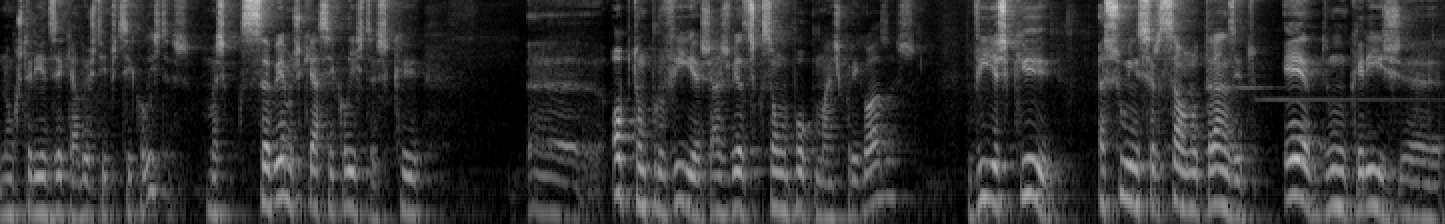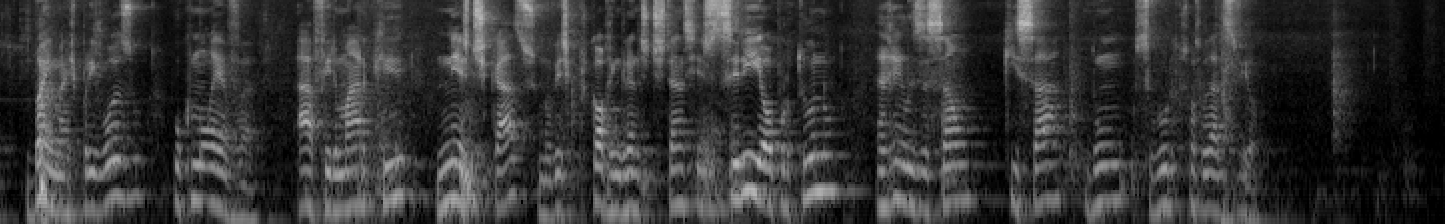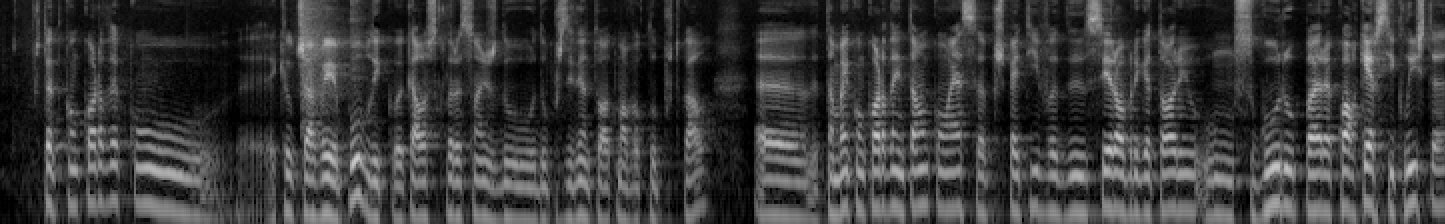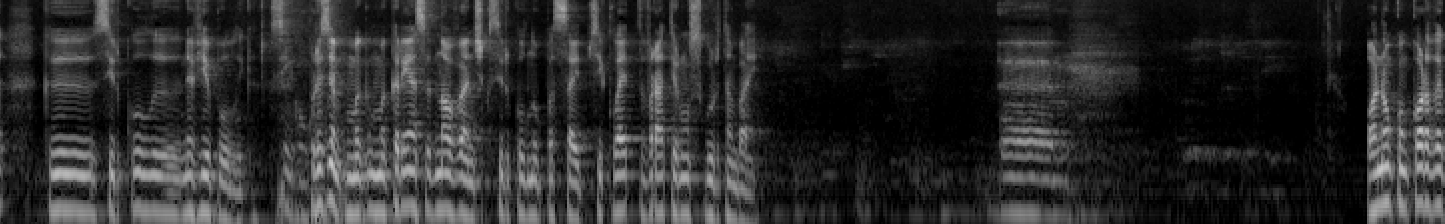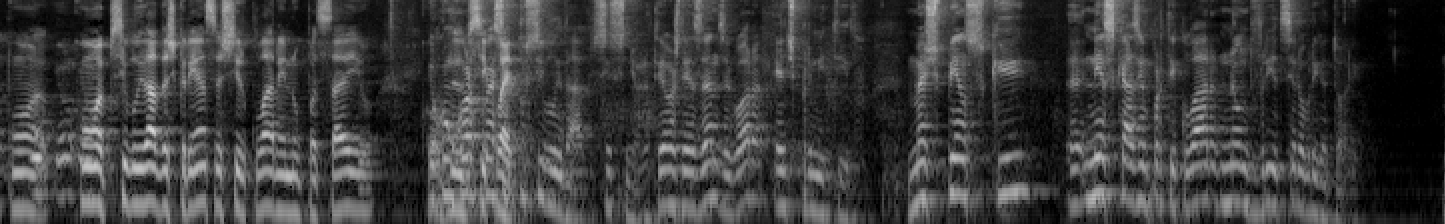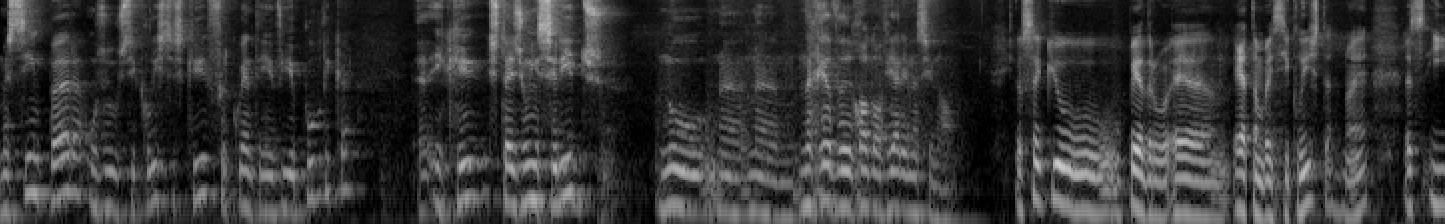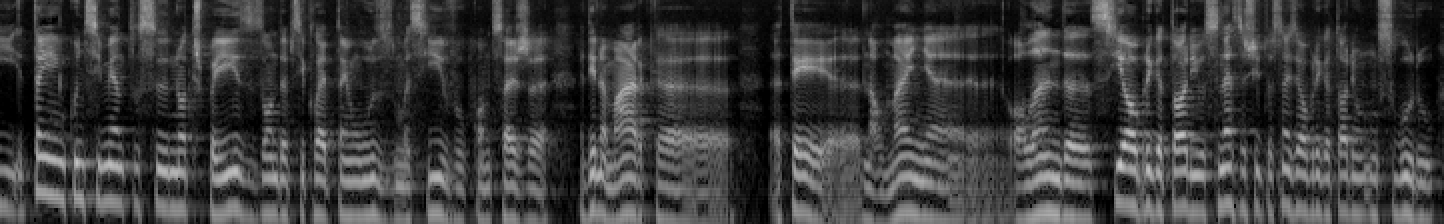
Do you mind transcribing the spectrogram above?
não gostaria de dizer que há dois tipos de ciclistas, mas sabemos que há ciclistas que uh, optam por vias, às vezes, que são um pouco mais perigosas, vias que a sua inserção no trânsito é de um cariz uh, bem mais perigoso, o que me leva a afirmar que, nestes casos, uma vez que percorrem grandes distâncias, seria oportuno a realização, quiçá, de um seguro de responsabilidade civil. Portanto, concorda com o, aquilo que já veio a público, aquelas declarações do, do Presidente do Automóvel Clube Portugal. Uh, também concorda então com essa perspectiva de ser obrigatório um seguro para qualquer ciclista que circule na via pública? Sim, concordo. Por exemplo, uma, uma criança de 9 anos que circule no passeio de bicicleta deverá ter um seguro também? Uh ou não concorda com a, eu, eu, com a possibilidade das crianças circularem no passeio com, Eu concordo com essa possibilidade, sim senhor. Até aos 10 anos agora é-lhes permitido. Mas penso que, eh, nesse caso em particular, não deveria de ser obrigatório. Mas sim para os, os ciclistas que frequentem a via pública eh, e que estejam inseridos no, na, na, na rede rodoviária nacional. Eu sei que o Pedro é, é, também ciclista, não é? E tem conhecimento se noutros países onde a bicicleta tem um uso massivo, como seja a Dinamarca, até eh, na Alemanha, eh, Holanda, se é obrigatório, se nessas situações é obrigatório um seguro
